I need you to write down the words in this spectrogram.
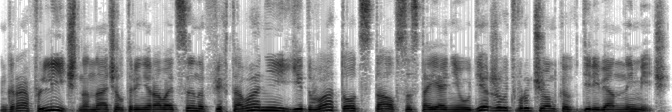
Граф лично начал тренировать сына в фехтовании, едва тот стал в состоянии удерживать в ручонках деревянный меч.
